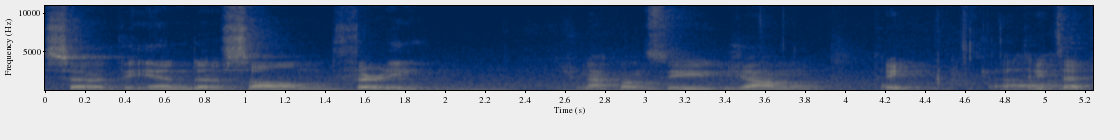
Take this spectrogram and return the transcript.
So at the end of Psalm 30, Čiže na konci žalmu 3, uh, 30, uh,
